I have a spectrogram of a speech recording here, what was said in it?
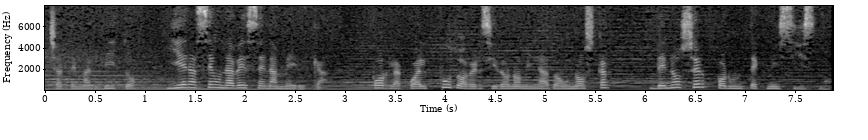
Agáchate maldito y Érase una vez en América, por la cual pudo haber sido nominado a un Oscar de no ser por un tecnicismo.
